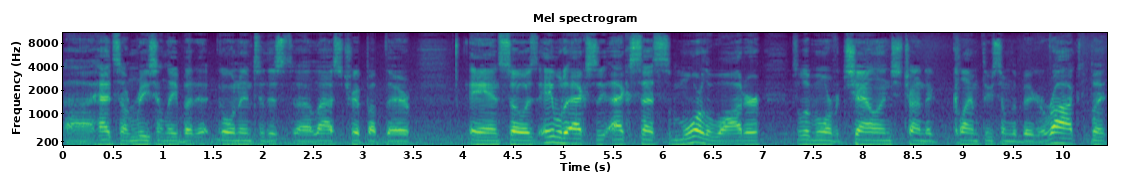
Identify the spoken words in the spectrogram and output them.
Uh, had some recently, but going into this uh, last trip up there, and so I was able to actually access more of the water. It's a little more of a challenge trying to climb through some of the bigger rocks, but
